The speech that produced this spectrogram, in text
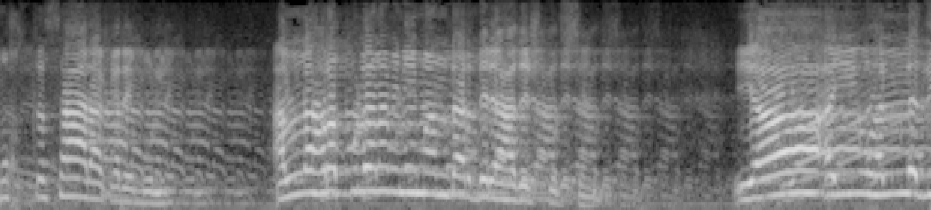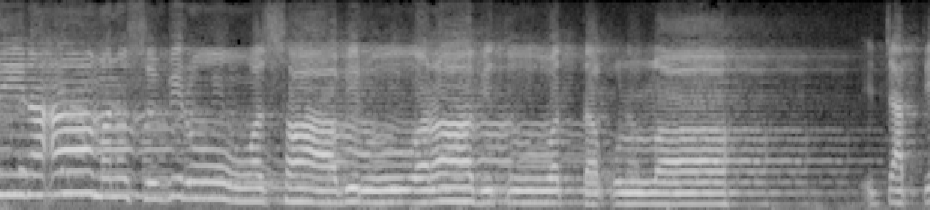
মুখতাসার আকারে বলি আল্লাহ রব্বুল আলমিন ইমানদারদের আদেশ করছেন يا أيها الذين آمنوا اصبروا وصابروا ورابطوا واتقوا الله এই চারটি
